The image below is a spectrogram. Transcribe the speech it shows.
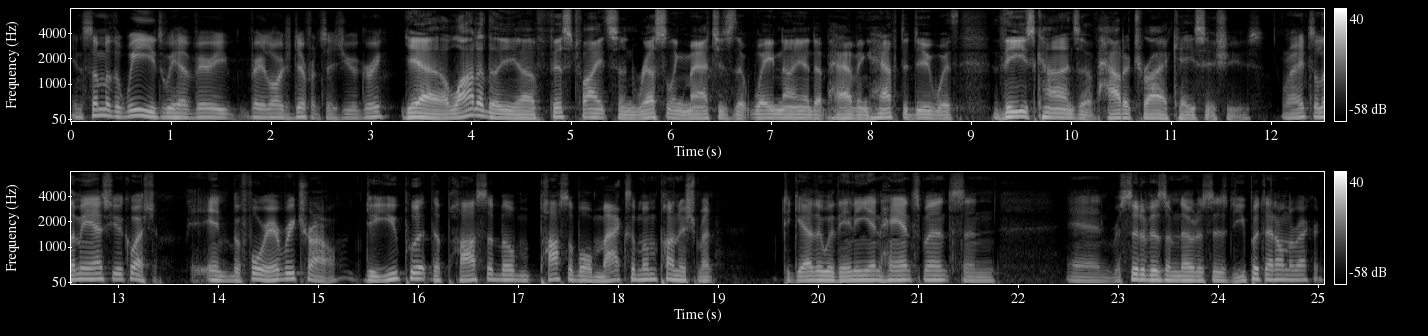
in some of the weeds we have very very large differences. You agree? Yeah, a lot of the uh, fist fights and wrestling matches that Wade and I end up having have to do with these kinds of how to try a case issues. Right. So let me ask you a question. In before every trial, do you put the possible possible maximum punishment together with any enhancements and and recidivism notices? Do you put that on the record?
